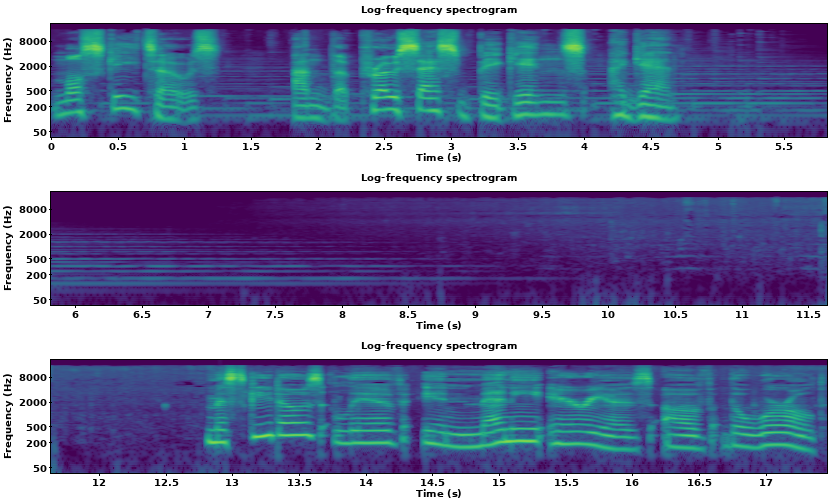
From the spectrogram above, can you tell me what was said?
mosquitoes, and the process begins again. Mosquitoes live in many areas of the world,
